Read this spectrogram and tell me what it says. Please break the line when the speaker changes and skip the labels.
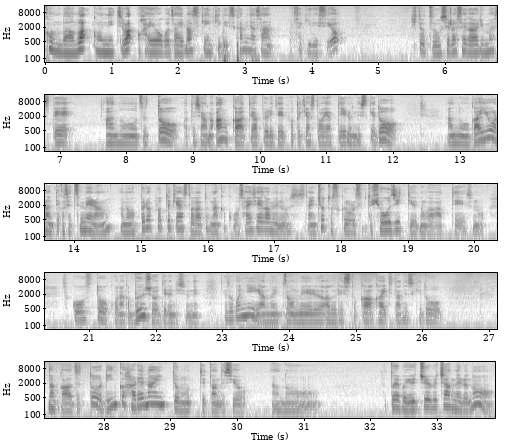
こんばんは、こんにちは、おはようございます。元気ですか？皆さん。先ですよ。一つお知らせがありまして、あのずっと私あのアンカーっていうアプリでポッドキャストをやっているんですけど、あの概要欄っていうか説明欄、あのアップルポッドキャストだとなんかこう再生画面の下にちょっとスクロールすると表示っていうのがあって、そのそこを押すとこうなんか文章出るんですよね。でそこにあのいつもメールアドレスとか書いてたんですけど。なんかずっとリンク貼れないって思ってたんですよ。あの例えば YouTube チャンネルの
